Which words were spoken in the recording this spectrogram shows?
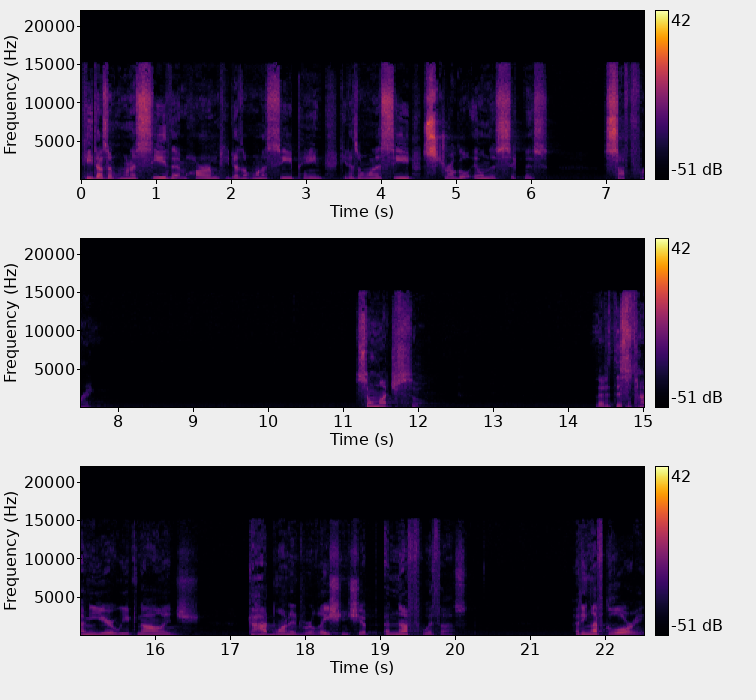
he doesn't want to see them harmed. He doesn't want to see pain. He doesn't want to see struggle, illness, sickness, suffering. So much so that at this time of year we acknowledge God wanted relationship enough with us that he left glory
